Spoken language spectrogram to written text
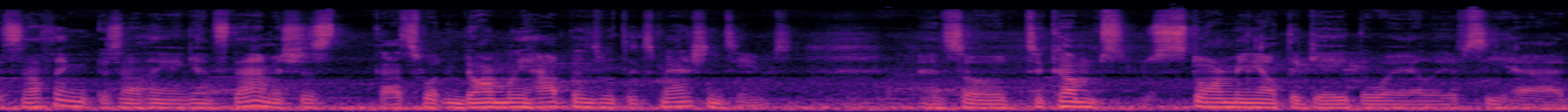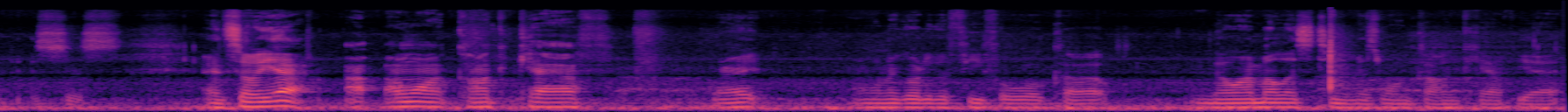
it's nothing. It's nothing against them. It's just that's what normally happens with expansion teams, and so to come storming out the gate the way LAFC had, it's just, and so yeah, I, I want Concacaf, right? I want to go to the FIFA World Cup. No MLS team has won Concacaf yet,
